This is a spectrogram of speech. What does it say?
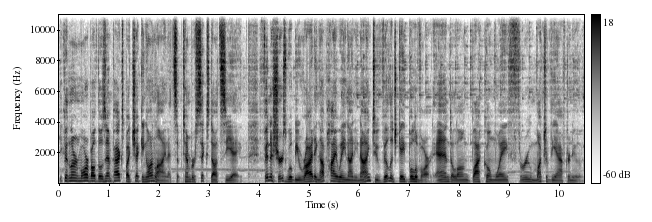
You can learn more about those impacts by checking online at september6.ca. Finishers will be riding up Highway 99 to Village Gate Boulevard and along Blackcomb Way through much of the afternoon.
